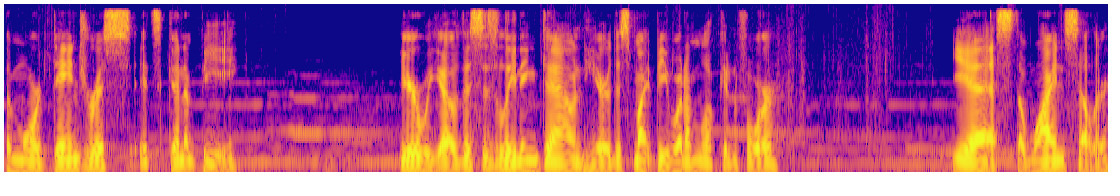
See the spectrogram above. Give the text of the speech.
the more dangerous it's gonna be. Here we go. This is leading down here. This might be what I'm looking for. Yes, the wine cellar.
